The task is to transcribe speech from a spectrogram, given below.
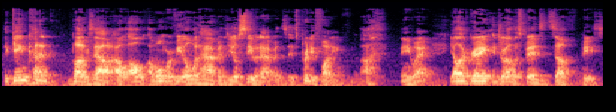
The game kind of bugs out. I'll, I'll, I will not reveal what happens. You'll see what happens. It's pretty funny. Uh, anyway, y'all are great. Enjoy all the spins and stuff. Peace.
